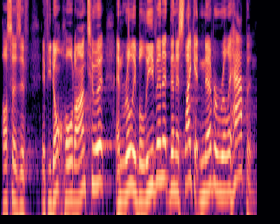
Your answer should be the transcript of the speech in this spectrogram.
Paul says, if, if you don't hold on to it and really believe in it, then it's like it never really happened.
